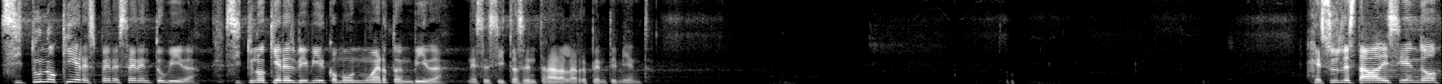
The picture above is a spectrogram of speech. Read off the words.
Si tú no quieres perecer en tu vida, si tú no quieres vivir como un muerto en vida, necesitas entrar al arrepentimiento. Jesús le estaba diciendo,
